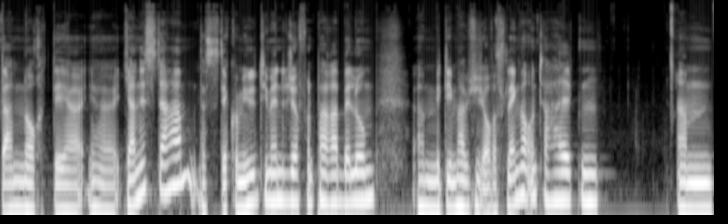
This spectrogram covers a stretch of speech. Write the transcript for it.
dann noch der äh, Janis da, das ist der Community Manager von Parabellum, ähm, mit dem habe ich mich auch was länger unterhalten ähm,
